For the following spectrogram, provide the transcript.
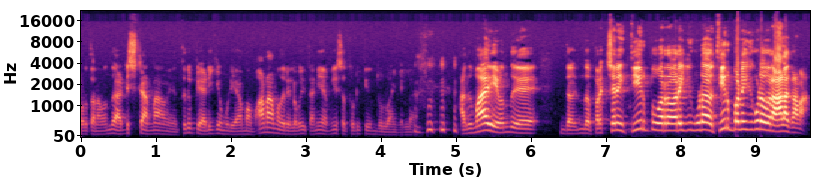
ஒருத்தனை வந்து அடிச்சிட்டான்னா அவன் திருப்பி அடிக்க முடியாம மானாமதுரையில போய் தனியா மீச துடிக்குதுன்னு சொல்லுவாங்கல்ல அது மாதிரி வந்து இந்த இந்த பிரச்சனை தீர்ப்பு வர்ற வரைக்கும் கூட தீர்ப்பனைக்கு கூட ஒரு ஆளை காணாம்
